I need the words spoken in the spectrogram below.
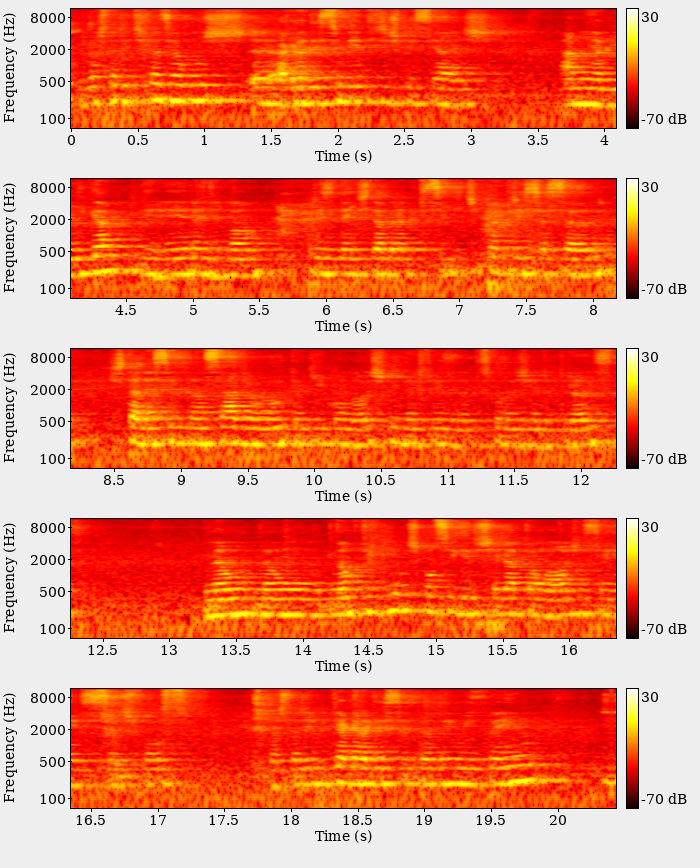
e gostaria de fazer alguns eh, agradecimentos especiais à minha amiga, guerreira, irmã, presidente da Brapsit, Patrícia Sandri, que está nessa incansável luta aqui conosco em defesa da psicologia do trânsito. Não, não, não teríamos conseguido chegar tão longe sem esse seu esforço. Gostaria de agradecer também o empenho e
